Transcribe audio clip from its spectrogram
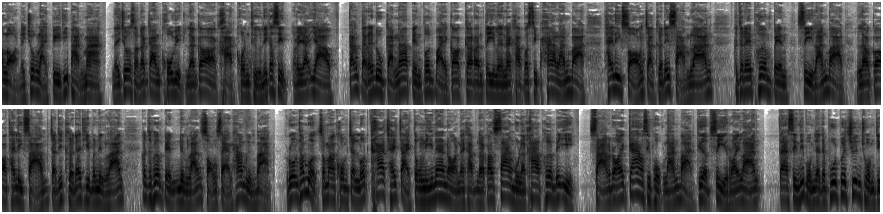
ตลอดในช่วงหลายปีที่ผ่านมา ในช่วงสถานการณ์โควิด แล้วก็ขาดคนถือลิขสิทธิ์ระยะยาว ตั้งแต่ฤดูกาลหน้าเป็นต้นไปก็การันตีเลยนะครับว่า 15 ล้านบาท ไทยลีก 2 จากเคยได้ 3 ล้าน ก็จะได้เพิ่มเป็น 4 ล้านบาท แล้วก็ไทยลีก 3 จากที่เคยได้ทีมละ1ล้าน ก็จะเพิ่มเป็น1ล้าน2แสน5หมื่นบาท รวมทั้งหมดสมาคมจะลดค่าใช้จ่ายตรงนี้แน่นอนนะครับแล้วก็สร้างมูลค่าเพิ่มได้อีก 396 ล้านบาทเกือบ 400 ล้าน แต่สิ่งที่ผมอยากจะพูดเพื่อชื่นชมจ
